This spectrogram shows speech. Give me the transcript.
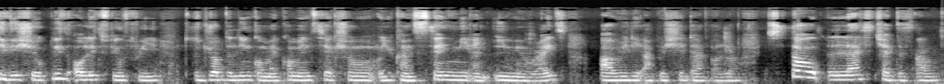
TV show, please always feel free to drop the link on my comment section or you can send me an email, right? I really appreciate that a lot. So let's check this out.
